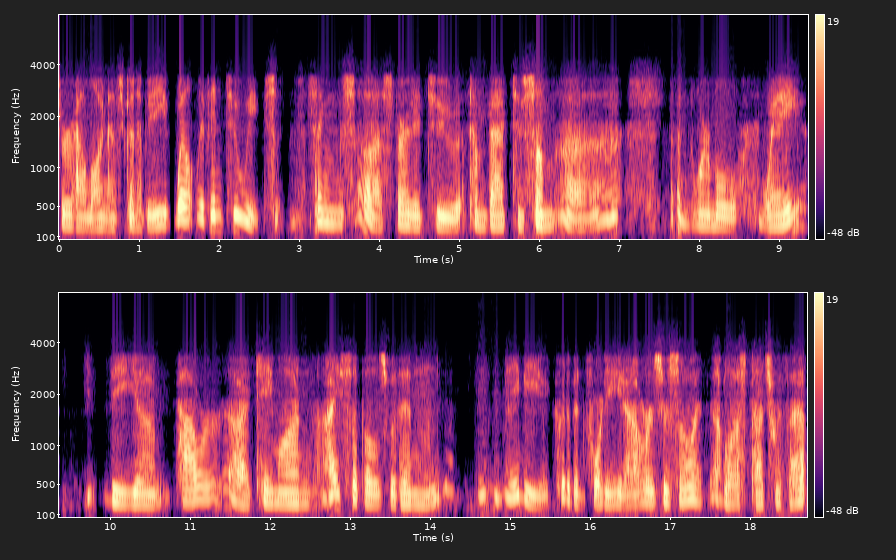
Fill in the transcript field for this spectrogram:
sure how long that's going to be. Well, within two weeks, things uh, started to come back to some uh, normal way. The um, power uh, came on, I suppose, within maybe it could have been 48 hours or so. I, I've lost touch with that.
